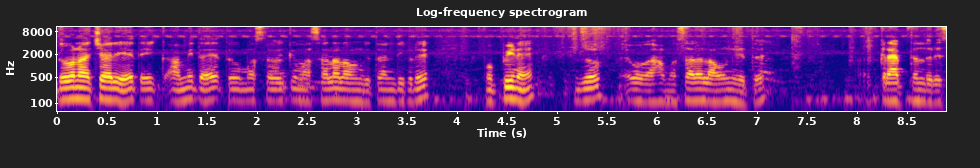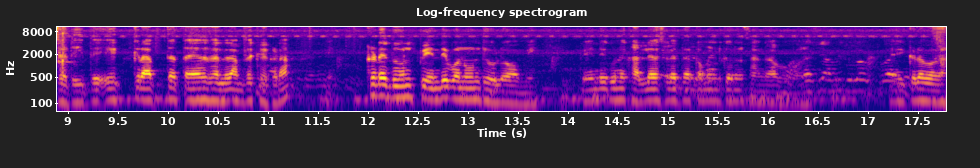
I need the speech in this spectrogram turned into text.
दोन आचारी आहेत एक अमित आहे तो मस्तपैकी मसाला लावून घेतो आणि तिकडे पप्पीन आहे जो बघा हा मसाला लावून घेतोय. क्रॅप तंदुरीसाठी. इथे एक क्रॅप तर तयार झालेला आमचा खेकडा. इकडे दोन पेंदे बनवून ठेवलो आम्ही. पेंदे कोणी खाल्ले असले तर कमेंट करून सांगा बघा इकडे बघा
